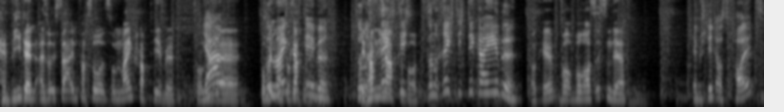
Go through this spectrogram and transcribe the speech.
Hä, wie denn? Also ist da einfach so, so ein Minecraft-Hebel? So ja, äh, so ein Minecraft-Hebel. So Den haben richtig, die nachgebaut. So ein richtig dicker Hebel. Okay, Wo, woraus ist denn der? Der besteht aus Holz.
